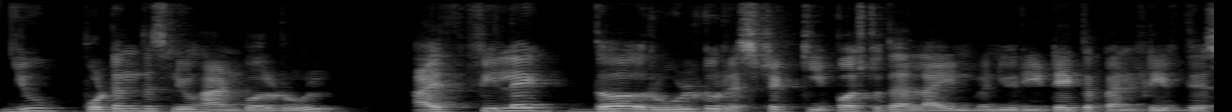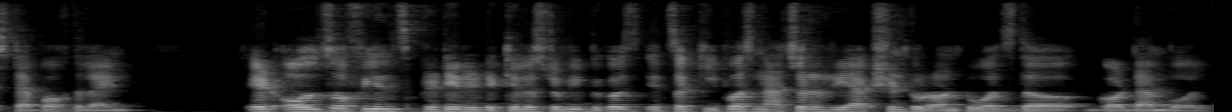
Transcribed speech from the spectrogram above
you put in this new handball rule, I feel like the rule to restrict keepers to their line when you retake the penalty if they step off the line it also feels pretty ridiculous to me because it's a keeper's natural reaction to run towards the goddamn ball.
